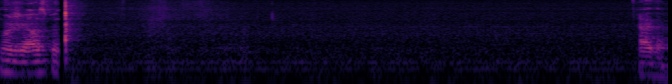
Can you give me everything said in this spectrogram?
Where's your husband? Hi there.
